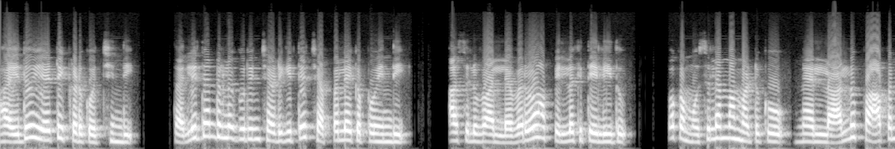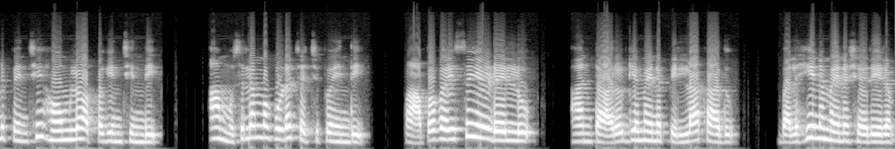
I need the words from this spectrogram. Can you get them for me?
ఐదో ఏట ఇక్కడికొచ్చింది. తల్లిదండ్రుల గురించి అడిగితే చెప్పలేకపోయింది. అసలు వాళ్ళెవరో ఆ పిల్లకి తెలీదు. ఒక ముసలమ్మ మటుకు నెల్లాళ్ళు పాపని పెంచి హోంలో అప్పగించింది. ఆ ముసలమ్మ కూడా చచ్చిపోయింది. పాప వయసు ఏడేళ్ళు. అంత ఆరోగ్యమైన పిల్లా కాదు. బలహీనమైన శరీరం.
